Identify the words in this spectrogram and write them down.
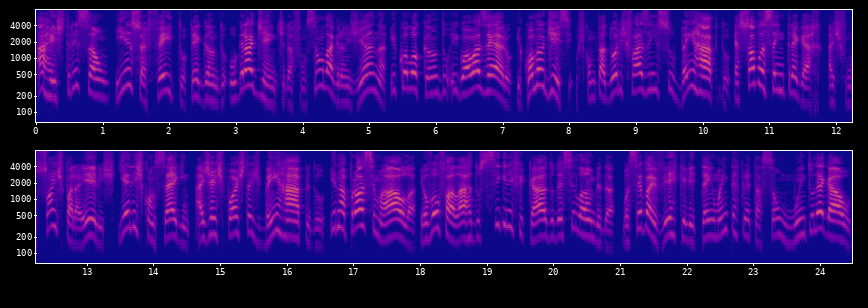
a restrição. Isso é feito pegando o gradiente da função lagrangiana e colocando igual a zero. E, como eu disse, os computadores fazem isso bem rápido. É só você entregar as funções para eles e eles conseguem as respostas bem rápido. E na próxima aula, eu vou falar do significado desse lambda. Você vai ver que ele tem uma interpretação muito legal.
